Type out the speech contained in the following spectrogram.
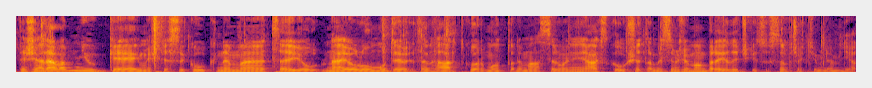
Takže já dávám new game, ještě se koukneme, na YOLO mod je ten hardcore mod, to nemá se ani nějak zkoušet a myslím, že mám brailičky, co jsem předtím neměl.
